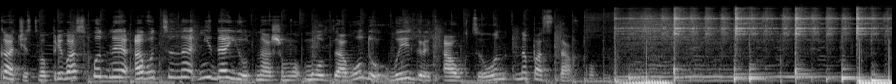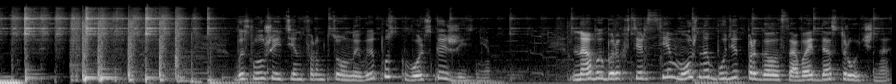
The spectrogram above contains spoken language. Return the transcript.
Качество превосходное, а вот цена не дает нашему молзаводу выиграть аукцион на поставку. Вы слушаете информационный выпуск «Вольской жизни». На выборах в Терсе можно будет проголосовать досрочно.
